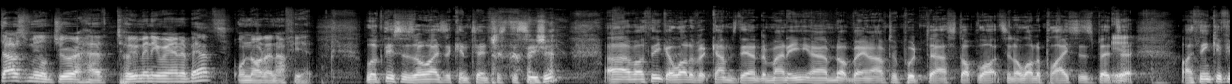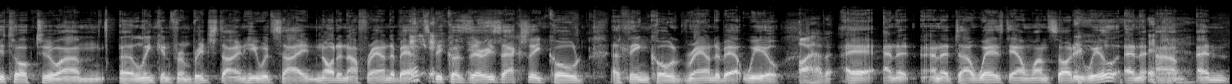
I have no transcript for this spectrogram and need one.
Does Mildura have too many roundabouts or not enough yet? Look, this is always a contentious decision. um, I think a lot of it comes down to money, um, not being able to put uh, stoplights in a lot of places. But yeah. uh, I think if you talk to um, uh, Lincoln from Bridgestone, he would say not enough roundabouts because there is actually called a thing called roundabout wheel. I have it, uh, and it and it uh, wears down one side of your wheel, and um, and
